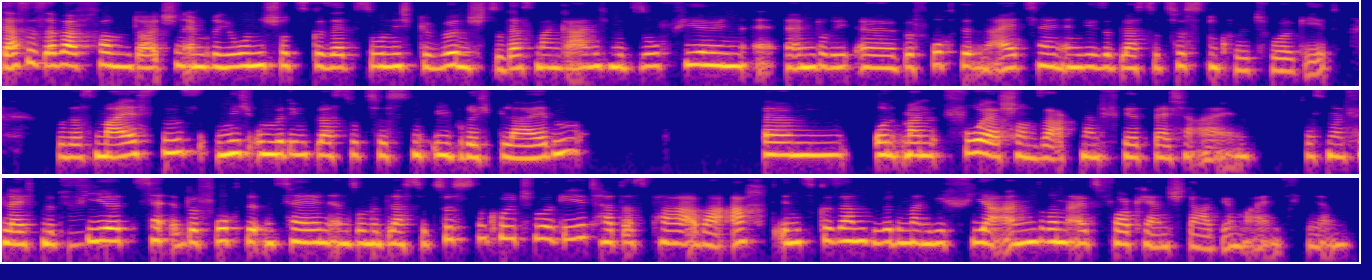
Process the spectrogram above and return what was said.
Das ist aber vom deutschen Embryonenschutzgesetz so nicht gewünscht, sodass man gar nicht mit so vielen äh, äh, befruchteten Eizellen in diese Blastozystenkultur geht, sodass meistens nicht unbedingt Blastozysten übrig bleiben ähm, und man vorher schon sagt, man friert welche ein. Dass man vielleicht mit mhm. vier Z befruchteten Zellen in so eine Blastozystenkultur geht, hat das Paar aber acht insgesamt, würde man die vier anderen als Vorkernstadium einfrieren.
